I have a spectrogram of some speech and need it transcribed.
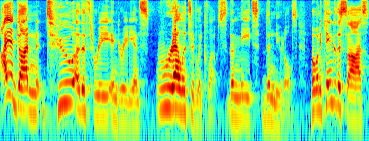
I had gotten two of the three ingredients relatively close the meat, the noodles. But when it came to the sauce,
